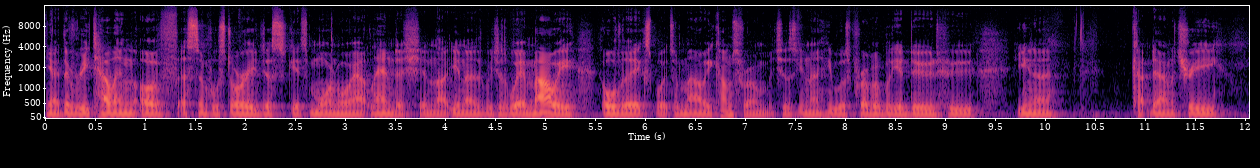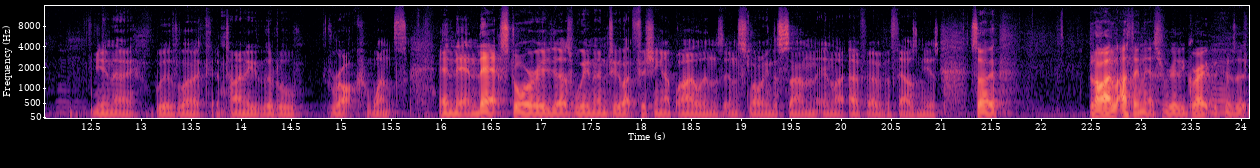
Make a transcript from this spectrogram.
you know the retelling of a simple story just gets more and more outlandish and like you know which is where Maui all the exploits of Maui comes from, which is you know he was probably a dude who you know cut down a tree you know with like a tiny little rock once and then that story just went into like fishing up islands and slowing the sun in like over, over a thousand years so but I, I think that's really great because it,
